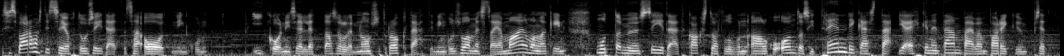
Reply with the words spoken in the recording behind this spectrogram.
siis varmasti se johtuu siitä, että sä oot niin kun ikoniselle tasolle noussut rocktähti niin kuin Suomessa ja maailmallakin, mutta myös siitä, että 2000-luvun alku on tosi trendikästä ja ehkä ne tämän päivän parikymppiset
